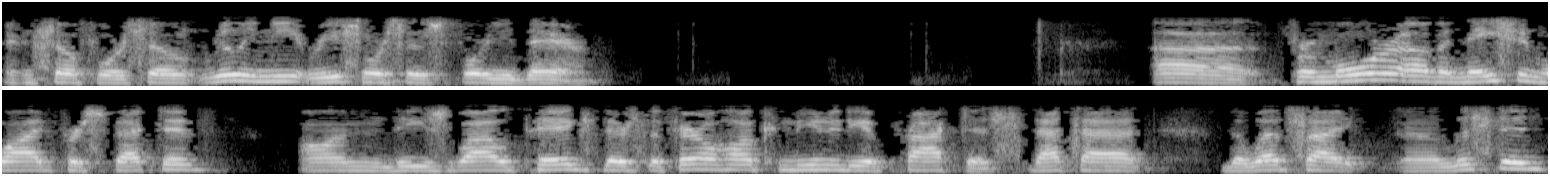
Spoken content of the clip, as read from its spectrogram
and so forth. So really neat resources for you there. Uh, for more of a nationwide perspective on these wild pigs, there's the Feral Hog Community of Practice. That's at the website uh, listed.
